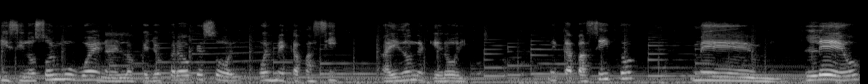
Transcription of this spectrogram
y si no soy muy buena en lo que yo creo que soy, pues me capacito, ahí donde quiero ir me capacito, me leo,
